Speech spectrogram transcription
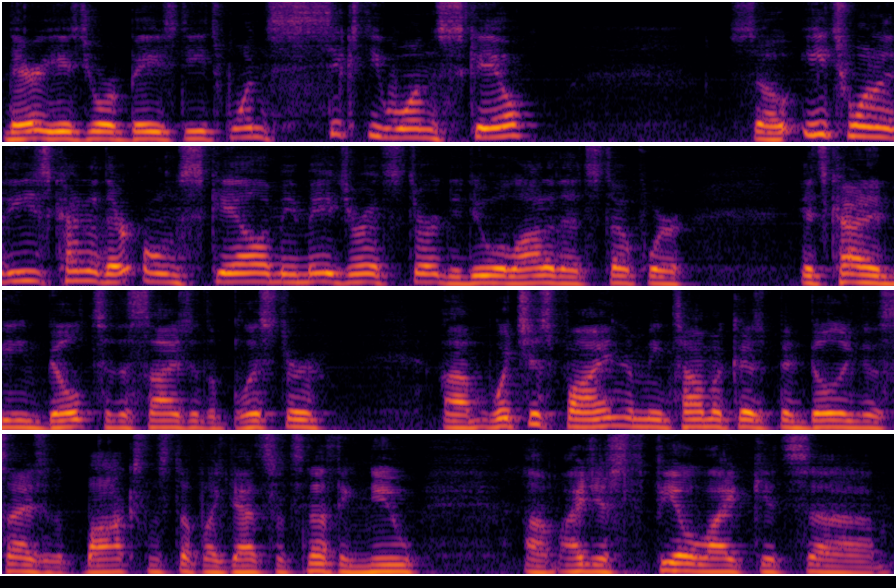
There is your base Dietz 161 scale. So each one of these kind of their own scale. I mean, Majorette's starting to do a lot of that stuff where it's kind of being built to the size of the blister, um, which is fine. I mean, Tomica's been building to the size of the box and stuff like that, so it's nothing new. Um, I just feel like it's um,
